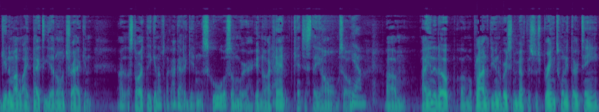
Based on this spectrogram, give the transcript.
getting my life back together on track and I, I started thinking I was like I got to get into school or somewhere you know I can't can't just stay home so Yeah. um, I ended up um, applying at the University of Memphis for spring 2013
